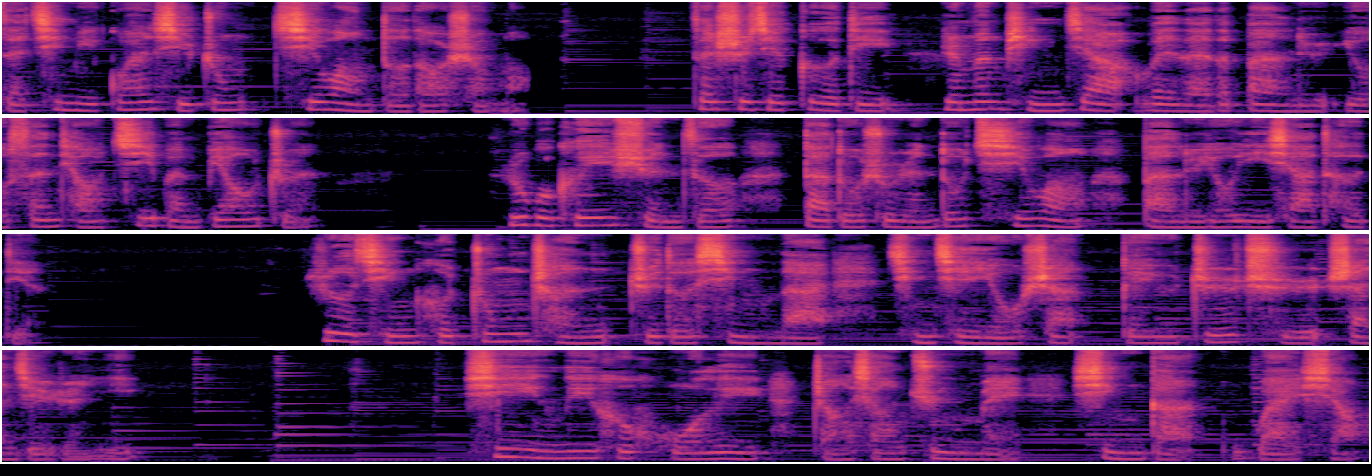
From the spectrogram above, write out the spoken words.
在亲密关系中期望得到什么。在世界各地，人们评价未来的伴侣有三条基本标准。如果可以选择，大多数人都期望伴侣有以下特点。热情和忠诚，值得信赖，亲切友善，给予支持，善解人意。吸引力和活力，长相俊美，性感外向。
